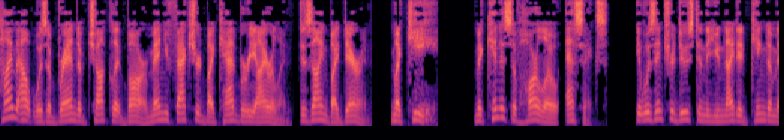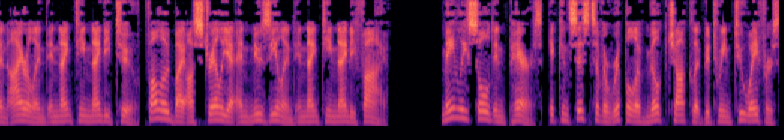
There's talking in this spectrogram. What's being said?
Time Out was a brand of chocolate bar manufactured by Cadbury Ireland, designed by Darren McKee McInnes of Harlow, Essex. It was introduced in the United Kingdom and Ireland in 1992, followed by Australia and New Zealand in 1995. Mainly sold in pairs, it consists of a ripple of milk chocolate between two wafers,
